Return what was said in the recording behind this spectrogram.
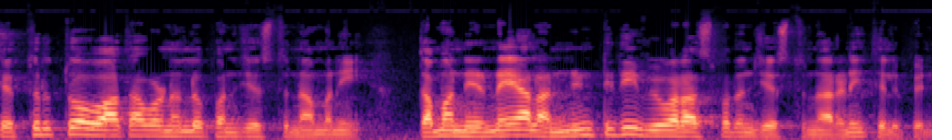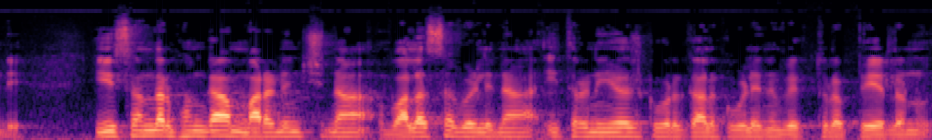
శత్రుత్వ వాతావరణంలో పనిచేస్తున్నామని తమ నిర్ణయాలన్నింటినీ వివరాస్పదం చేస్తున్నారని తెలిపింది. ఈ సందర్భంగా మరణించిన వలస వెళ్ళిన ఇతర నియోజకవర్గాలకు వెళ్ళిన వ్యక్తుల పేర్లను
